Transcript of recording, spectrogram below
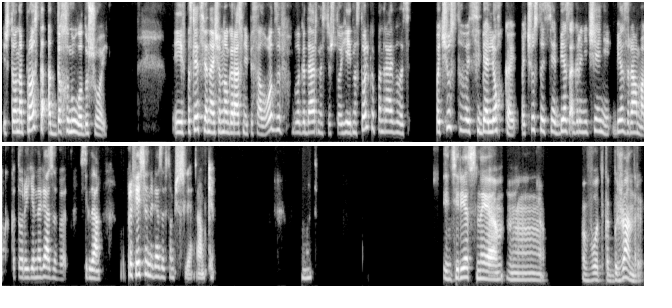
и что она просто отдохнула душой. И впоследствии она еще много раз мне писала отзыв благодарности, что ей настолько понравилось почувствовать себя легкой, почувствовать себя без ограничений, без рамок, которые ей навязывают всегда. Профессия навязывает в том числе рамки. Вот. Интересные вот как бы жанры.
